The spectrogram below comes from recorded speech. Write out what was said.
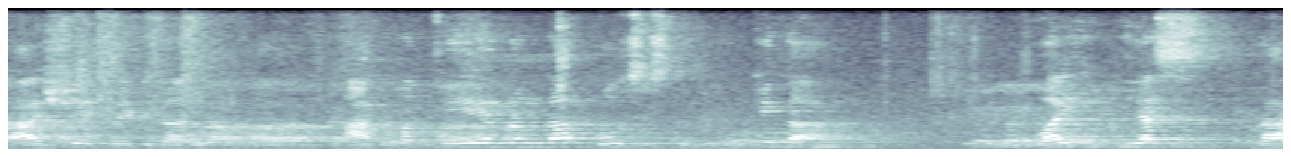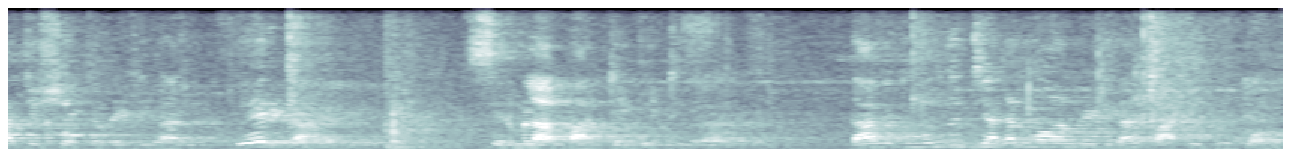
రాజశేఖర రెడ్డి గారు ఆత్మ తీవ్రంగా ఘోషిస్తుంది ముఖ్యంగా వైఎస్ రాజశేఖర రెడ్డి గారి పేరిట సిరిమల పార్టీ పెట్టింది దానికి ముందు జగన్మోహన్ రెడ్డి గారు పార్టీ పెట్టారు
